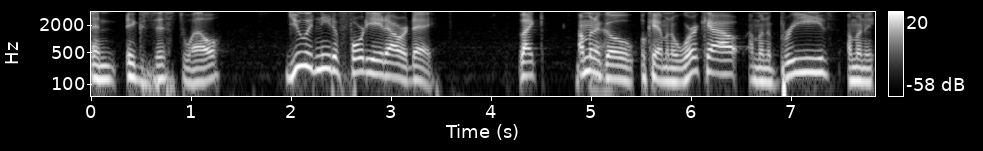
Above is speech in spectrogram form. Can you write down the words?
and exist well, you would need a 48 hour day. Like, I'm going to go, okay, I'm going to work out, I'm going to breathe, I'm going to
